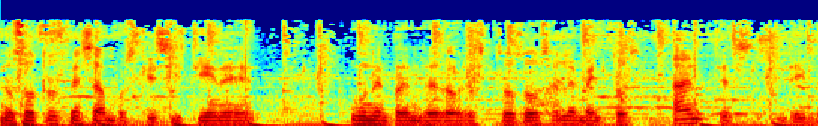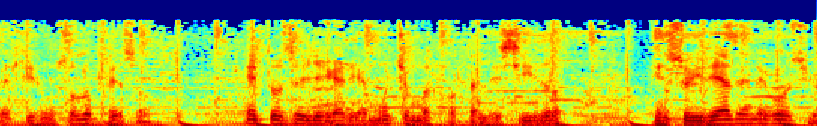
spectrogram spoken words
Nosotros pensamos que si tiene un emprendedor estos dos elementos antes de invertir un solo peso, entonces llegaría mucho más fortalecido en su idea de negocio,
